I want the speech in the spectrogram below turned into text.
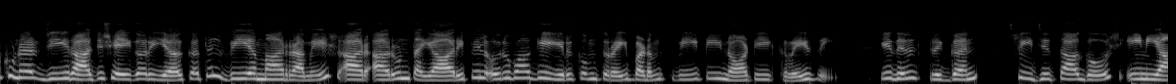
இயக்குனர் ஜி ராஜசேகர் இயக்கத்தில் V M R Ramesh R Arun தயாரிப்பில் உருவாகி இருக்கும் திரைப்படம் ஸ்வீட்டி நாட்டி கிரேசி இதில் ட்ரிகன் ஸ்ரீஜித்தா கோஷ் இனியா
